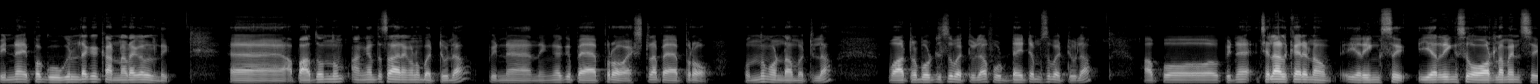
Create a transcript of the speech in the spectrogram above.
പിന്നെ ഇപ്പോൾ ഗൂഗിളിന്റെ ഒക്കെ കണ്ണടകളുണ്ട്. അപ്പോൾ അതൊന്നും അങ്ങനത്തെ സാധനങ്ങളും പറ്റില്ല പിന്നെ നിങ്ങൾക്ക് പേപ്പറോ എക്സ്ട്രാ പേപ്പറോ ഒന്നും കൊണ്ടുപോകാൻ പറ്റില്ല വാട്ടർ ബോട്ടിൽസ് പറ്റില്ല ഫുഡ് ഐറ്റംസ് പറ്റില്ല അപ്പോൾ പിന്നെ ചില ആൾക്കാരുണ്ടാവും ഇയറിങ്സ് ഇയറിങ്സ് ഓർണമെന്റ്സ്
